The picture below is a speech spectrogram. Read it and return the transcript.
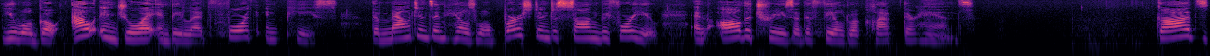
You will go out in joy and be led forth in peace. The mountains and hills will burst into song before you, and all the trees of the field will clap their hands. God's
